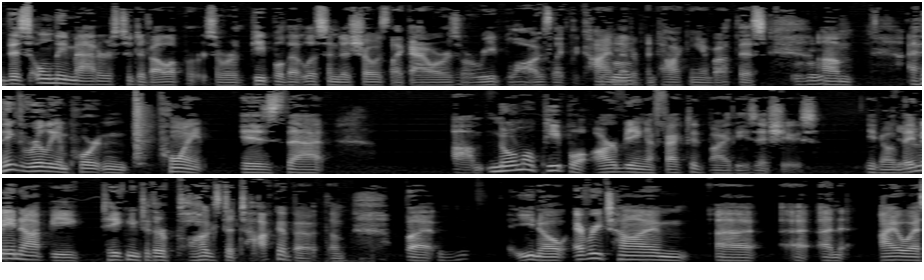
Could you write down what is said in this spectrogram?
this only matters to developers or people that listen to shows like ours or read blogs like the kind that have been talking about this. Um, I think the really important point is that um, normal people are being affected by these issues. You know, they may not be taking to their blogs to talk about them, but you know, every time uh, an iOS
